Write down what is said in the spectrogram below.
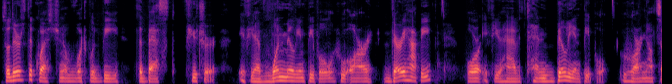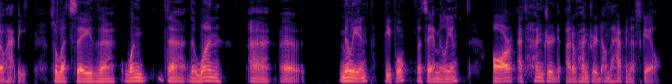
So there's the question of what would be the best future if you have 1 million people who are very happy, or if you have 10 billion people who are not so happy. So let's say the one, the, the one, uh, uh, million people, let's say a million, are at 100 out of 100 on the happiness scale.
